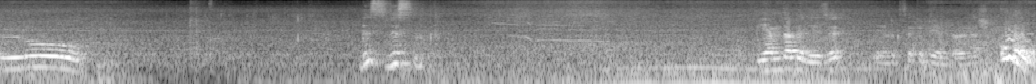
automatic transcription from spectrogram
low. This, this... BMW, is it? Yeah, it looks like a BMW. Oh!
